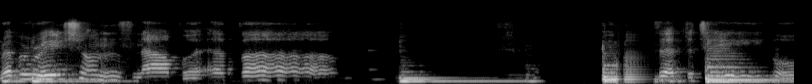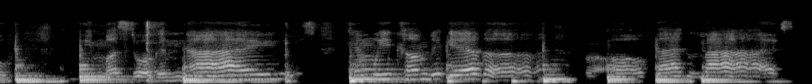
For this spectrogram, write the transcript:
reparations now forever. We must at the table, we must organize. Can we come together for all black lives?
